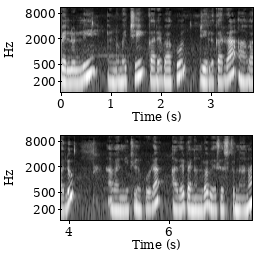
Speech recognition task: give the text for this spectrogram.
వెల్లుల్లి ఎండుమిర్చి కరివేపాకు జీలకర్ర ఆవాలు అవన్నిటిని కూడా అదే పెనంలో వేసేస్తున్నాను.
